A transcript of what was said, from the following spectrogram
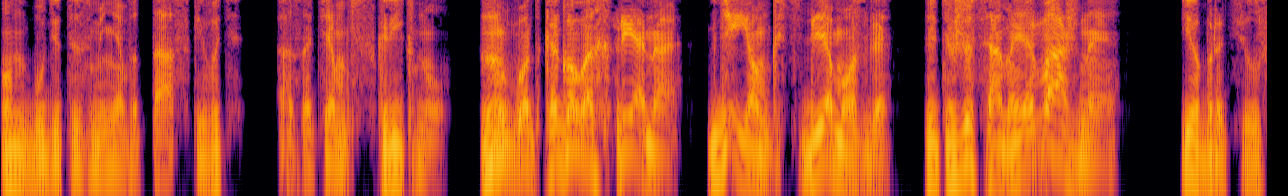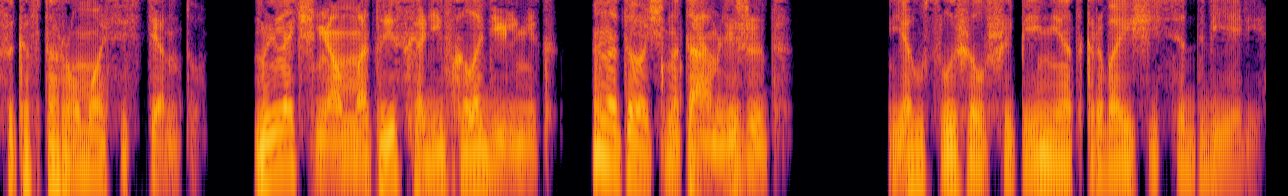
он будет из меня вытаскивать, а затем вскрикнул. «Ну вот какого хрена? Где емкость для мозга? Это же самое важное!» И обратился ко второму ассистенту. «Мы начнем, а ты сходи в холодильник. Она точно там лежит». Я услышал шипение открывающейся двери.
